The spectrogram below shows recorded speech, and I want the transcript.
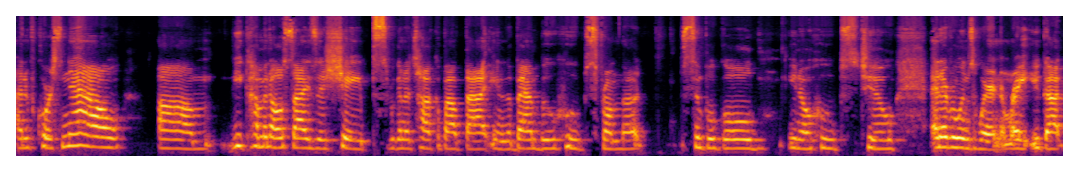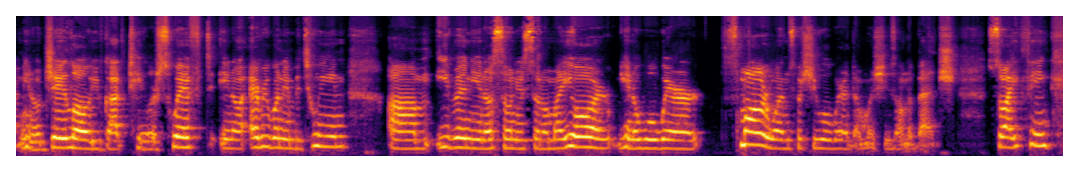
And of course, now um, you come in all sizes, shapes. We're going to talk about that, you know, the bamboo hoops from the simple gold, you know, hoops too, and everyone's wearing them, right? You got, you know, J Lo, you've got Taylor Swift, you know, everyone in between, um, even you know, Sonia Sotomayor, you know, will wear smaller ones, but she will wear them when she's on the bench. So I think,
